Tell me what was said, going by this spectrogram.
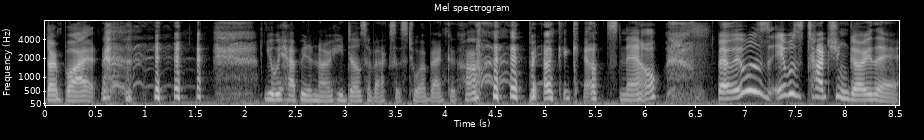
don't buy it. You'll be happy to know he does have access to our bank account bank accounts now. But it was it was touch and go there.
